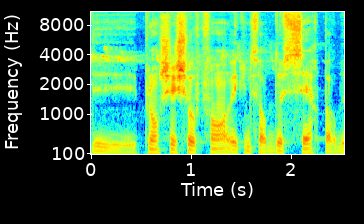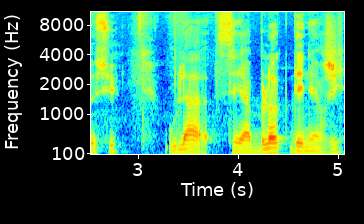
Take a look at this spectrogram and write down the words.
des, planchers chauffants avec une sorte de serre par-dessus, où là c'est à bloc d'énergie.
